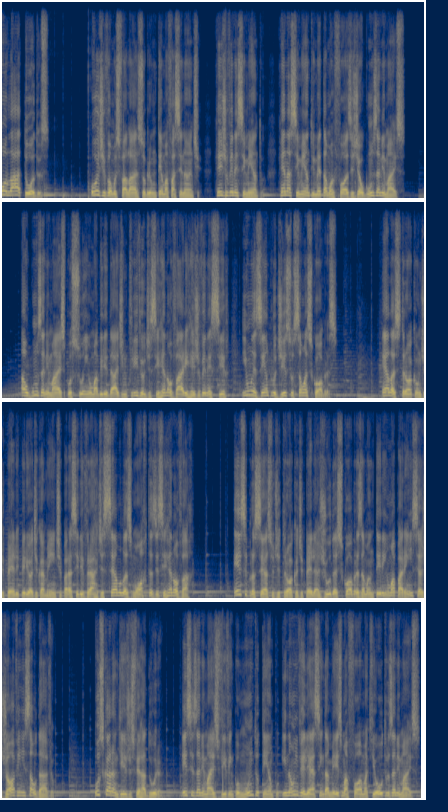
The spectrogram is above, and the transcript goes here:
Olá a todos! Hoje vamos falar sobre um tema fascinante: rejuvenescimento, renascimento e metamorfoses de alguns animais. Alguns animais possuem uma habilidade incrível de se renovar e rejuvenescer, e um exemplo disso são as cobras. Elas trocam de pele periodicamente para se livrar de células mortas e se renovar. Esse processo de troca de pele ajuda as cobras a manterem uma aparência jovem e saudável. Os caranguejos ferradura. Esses animais vivem por muito tempo e não envelhecem da mesma forma que outros animais.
